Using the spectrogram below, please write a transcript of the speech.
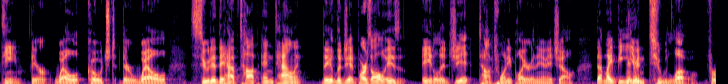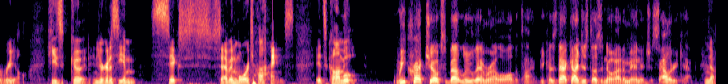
team. They're well coached. They're well suited. They have top end talent. They legit. Barzal is a legit top twenty player in the NHL. That might be Mhm. even too low for real. He's good, and you're gonna see him six, seven more times. It's coming. Well, we crack jokes about Lou Lamoriello all the time because that guy just doesn't know how to manage a salary cap. no,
